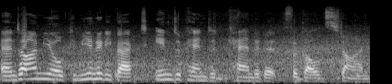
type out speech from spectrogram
and I'm your community backed independent candidate for Goldstein.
